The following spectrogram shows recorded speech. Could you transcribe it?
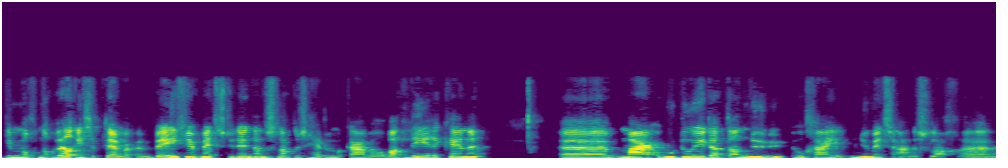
je mocht nog wel in september een beetje met studenten aan de slag. Dus hebben elkaar wel wat leren kennen. Uh, maar hoe doe je dat dan nu? Hoe ga je nu met ze aan de slag? Uh,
